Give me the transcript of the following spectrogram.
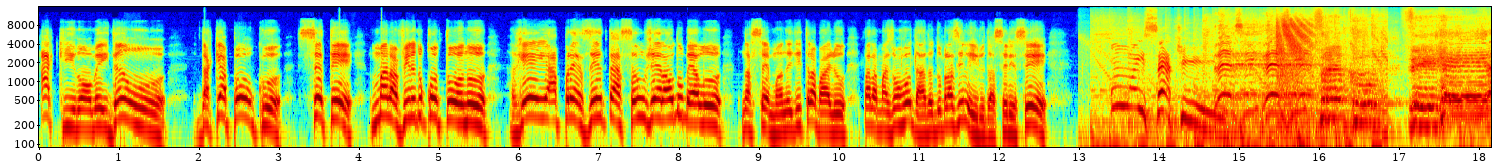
aqui no Almeidão. Daqui a pouco, CT Maravilha do Contorno, reapresentação geral do Belo na semana de trabalho para mais uma rodada do Brasileiro da Série C. 1 e 7. 13, 13, Franco Ferreira.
